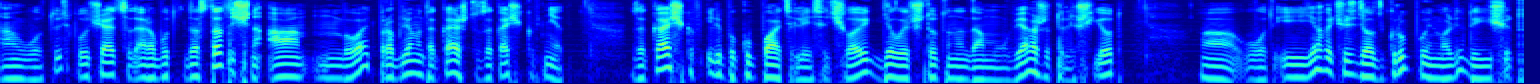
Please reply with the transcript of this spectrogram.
А вот, то есть получается, да, работы достаточно, а бывает проблема такая, что заказчиков нет. Заказчиков или покупателей, если человек делает что-то на дому, вяжет или шьет. А, вот, и я хочу сделать группу инвалиды ищут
